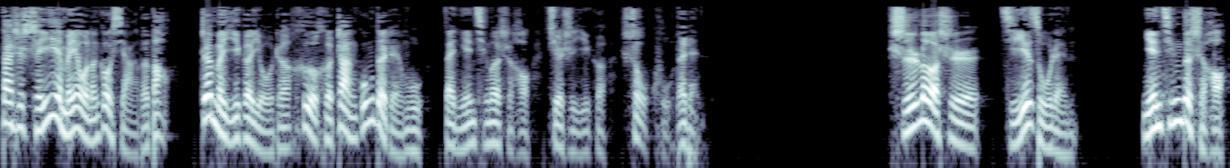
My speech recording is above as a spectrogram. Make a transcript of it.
但是谁也没有能够想得到。这么一个有着赫赫战功的人物，在年轻的时候却是一个受苦的人。石勒是羯族人，年轻的时候，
